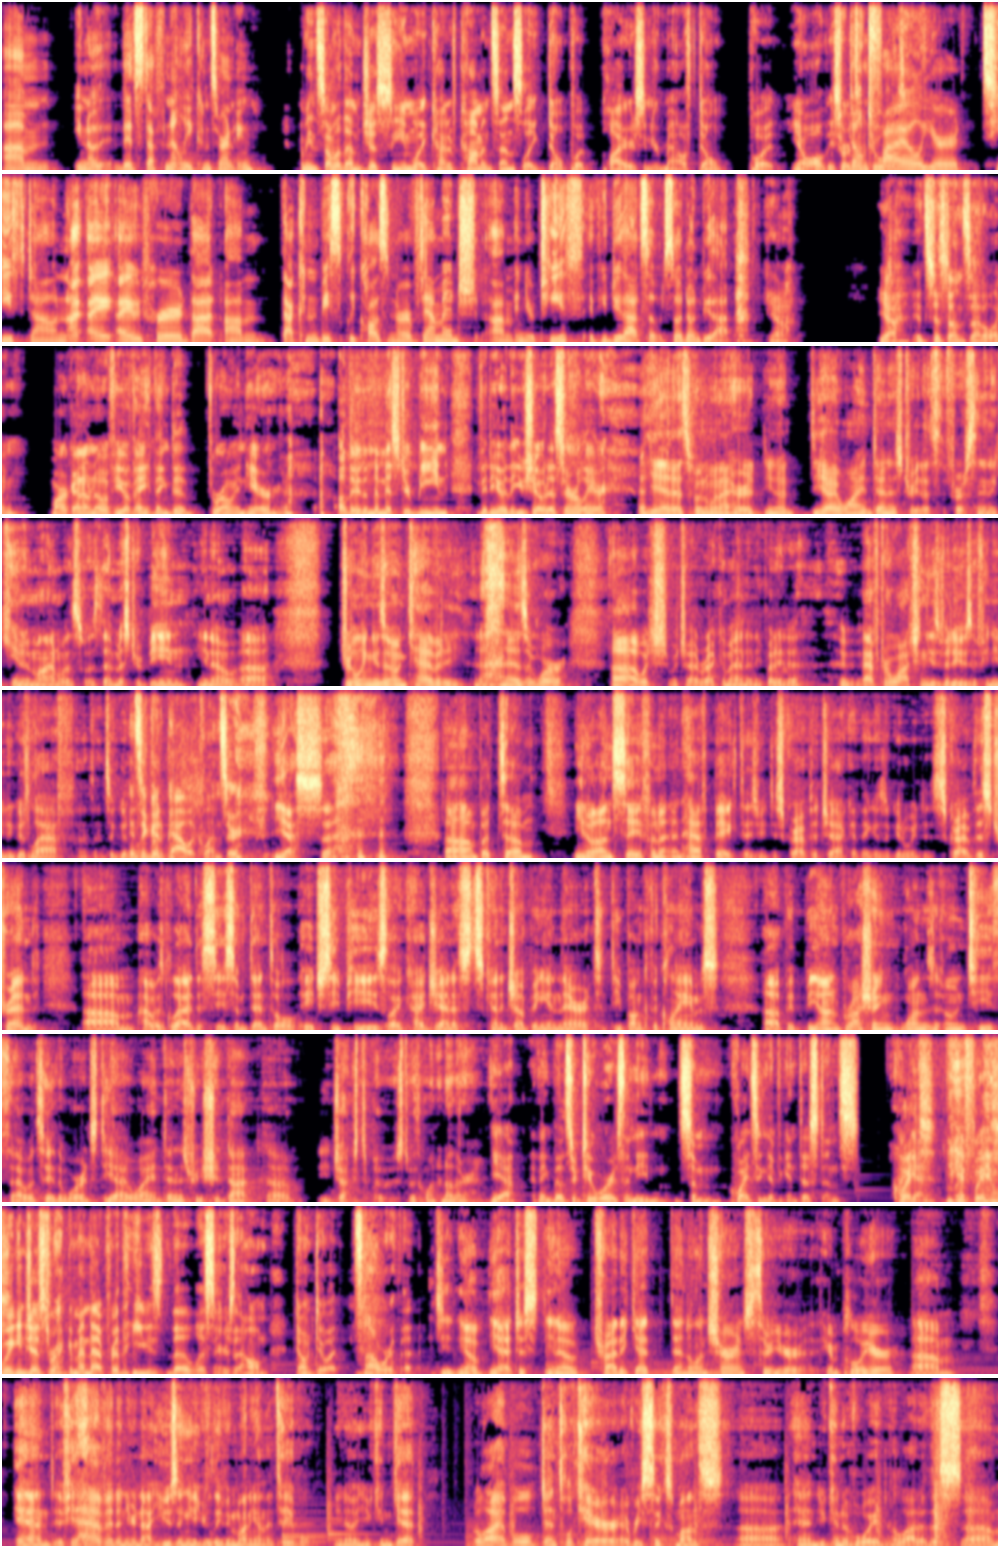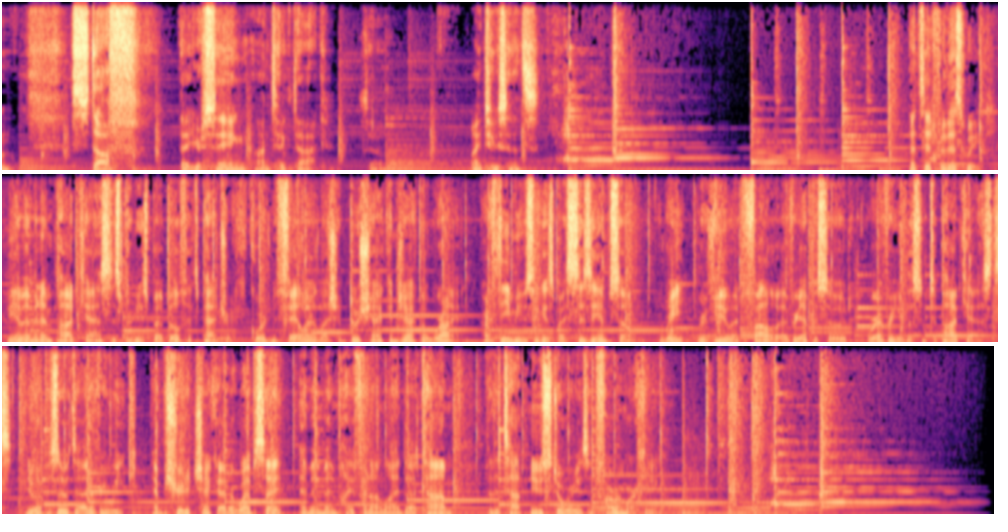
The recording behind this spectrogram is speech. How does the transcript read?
um, you know, it's definitely concerning. I mean, some of them just seem like kind of common sense, like don't put pliers in your mouth, don't put, you know, all these sorts don't of tools. Don't file your teeth down. I, I, I heard that um, that can basically cause nerve damage um, in your teeth if you do that. So, so don't do that. Yeah. Yeah. It's just unsettling. Marc, I don't know if you have anything to throw in here other than the Mr. Bean video that you showed us earlier. yeah, that's when, when I heard, you know, DIY and dentistry, that's the first thing that came to mind was was that Mr. Bean, you know, uh, drilling his own cavity, as it were, uh, which which I recommend anybody to after watching these videos, if you need a good laugh, that's a good. It's one. a good palate cleanser. yes, uh, um, but um, you know, unsafe and, and half baked, as you described it, Jack. I think is a good way to describe this trend. Um, I was glad to see some dental HCPs like hygienists kind of jumping in there to debunk the claims. Uh, but beyond brushing one's own teeth, I would say the words DIY and dentistry should not uh, be juxtaposed with one another. Yeah, I think those are two words that need some quite significant distance. Quite. Again, if, we, if we can just recommend that for the use the listeners at home, don't do it. It's not worth it. You know, yeah, just you know, try to get dental insurance through your your employer. Um, and if you have it and you're not using it, you're leaving money on the table. You know, you can get reliable dental care every six months, uh, and you can avoid a lot of this um, stuff that you're seeing on TikTok. So, my two cents. That's it for this week. The MMM podcast is produced by Bill Fitzpatrick, Gordon Failer, Lecia Bushak, and Jack O'Brien. Our theme music is by Sizzy M. Sohn. Rate, review, and follow every episode wherever you listen to podcasts. New episodes out every week. And be sure to check out our website, mmm-online.com, for the top news stories in pharma marketing.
